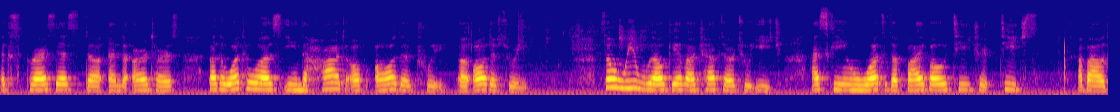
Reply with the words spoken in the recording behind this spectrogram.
expresses the and utters but what was in the heart of all the three, uh, all the three. So we will give a chapter to each, asking what the Bible teach, teaches about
